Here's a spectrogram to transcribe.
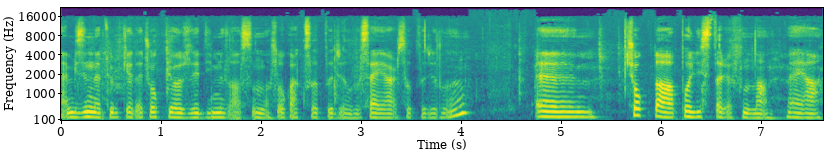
yani bizim de Türkiye'de çok gözlediğimiz aslında sokak satıcılığı, seyyar satıcılığın e, çok daha polis tarafından veya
